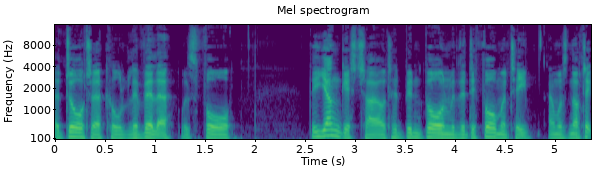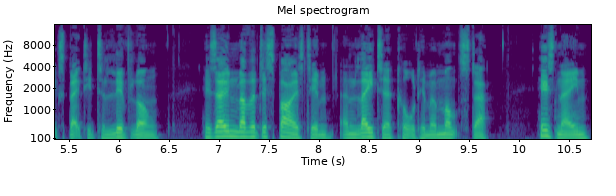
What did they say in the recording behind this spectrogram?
a daughter called Livilla, was four. The youngest child had been born with a deformity and was not expected to live long. His own mother despised him and later called him a monster. His name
